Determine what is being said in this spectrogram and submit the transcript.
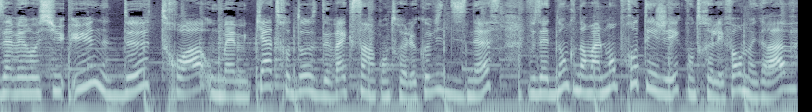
Vous avez reçu une, deux, trois ou même quatre doses de vaccin contre le Covid-19. Vous êtes donc normalement protégé contre les formes graves,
